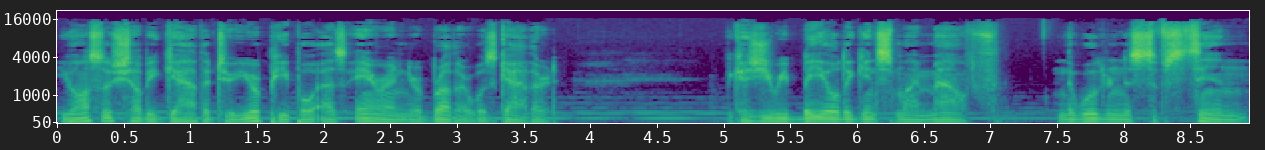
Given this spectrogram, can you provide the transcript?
you also shall be gathered to your people as Aaron your brother was gathered. Because you rebelled against my mouth in the wilderness of sin,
